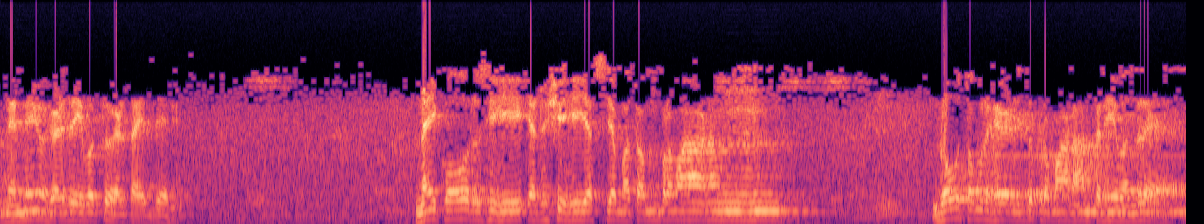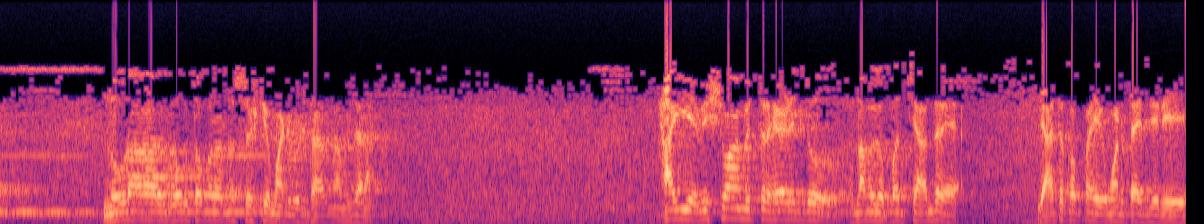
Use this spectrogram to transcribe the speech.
ನಿನ್ನೆಯೂ ಹೇಳಿದೆ, ಇವತ್ತು ಹೇಳ್ತಾ ಇದ್ದೇನೆ. ನೈಕೋ ಋಷಿ ಋಷಿ ಯಸ್ಯ ಮತಂ ಪ್ರಮಾಣಂ ಗೌತಮರು ಹೇಳಿದ್ದು ಪ್ರಮಾಣ ಅಂತ ನೀವಂದ್ರೆ ನೂರಾರು ಗೌತಮರನ್ನು ಸೃಷ್ಟಿ ಮಾಡಿಬಿಡ್ತಾರೆ ನಮ್ಮ ಜನ. ಹಾಗೆಯೇ ವಿಶ್ವಾಮಿತ್ರ ಹೇಳಿದ್ದು ನಮಗೆ ಪಥ್ಯ ಅಂದ್ರೆ, ಯಾತಕಪ್ಪ ಹೀಗೆ ಮಾಡ್ತಾ ಇದ್ದೀರಿ?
